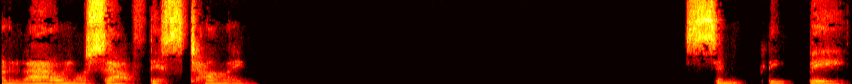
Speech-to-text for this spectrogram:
Allow yourself this time simply be.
